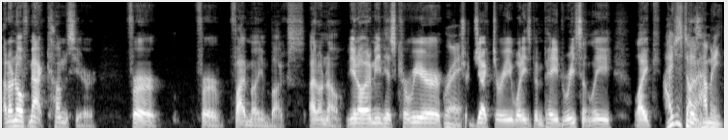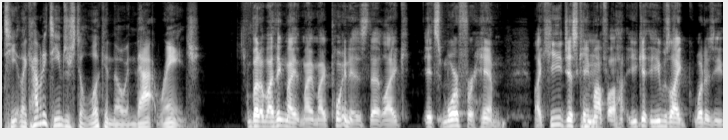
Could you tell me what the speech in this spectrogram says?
I don't know if Matt comes here for for five million bucks. I don't know. You know what I mean? His career right. trajectory, what he's been paid recently. Like I just don't know how many teams like how many teams are still looking though in that range. But uh, I think my my my point is that like it's more for him. Like he just came mm-hmm. off a he get he was like what is he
